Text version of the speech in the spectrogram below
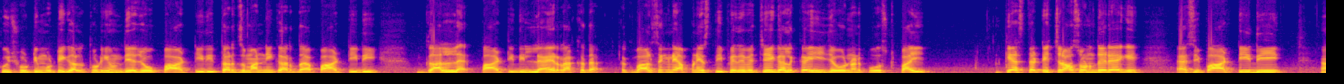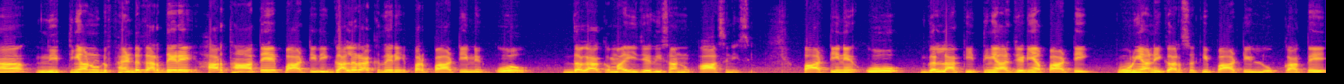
ਕੋਈ ਛੋਟੀ ਮੋਟੀ ਗੱਲ ਥੋੜੀ ਹੁੰਦੀ ਹੈ ਜੋ ਪਾਰਟੀ ਦੀ ਤਰਜਮਾਨੀ ਕਰਦਾ, ਪਾਰਟੀ ਦੀ ਗੱਲ ਹੈ, ਪਾਰਟੀ ਦੀ ਲਹਿਰ ਰੱਖਦਾ। ਇਕਬਾਲ ਸਿੰਘ ਨੇ ਆਪਣੇ ਅਸਤੀਫੇ ਦੇ ਵਿੱਚ ਇਹ ਗੱਲ ਕਹੀ, ਜੋ ਉਹਨਾਂ ਨੇ ਪੋਸਟ ਪਾਈ ਕਿ ਅਸੀਂ ਤਾਂ ਟੀਚਰਾਂ ਸੁਣਦੇ ਰਹਿ ਗਏ। ਐਸੀ ਪਾਰਟੀ ਦੀ ਨੀਤੀਆਂ ਨੂੰ ਡਿਫੈਂਡ ਕਰਦੇ ਰਹੇ, ਹਰ ਥਾਂ ਤੇ ਪਾਰਟੀ ਦੀ ਗੱਲ ਰੱਖਦੇ ਰਹੇ, ਪਰ ਪਾਰਟੀ ਨੇ ਉਹ ਦਗਾ ਕਮਾਈ ਜਿਹਦੀ ਸਾਨੂੰ ਆਸ ਨਹੀਂ ਸੀ। ਪਾਰਟੀ ਨੇ ਉਹ ਗੱਲਾਂ ਕੀਤੀਆਂ ਜਿਹੜੀਆਂ ਪਾਰਟੀ ਪੂਰੀਆਂ ਨਹੀਂ ਕਰ ਸਕੀ, ਪਾਰਟੀ ਲੋਕਾਂ ਤੇ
